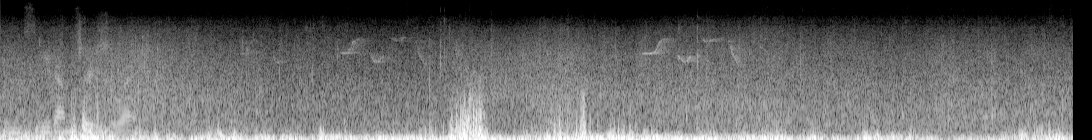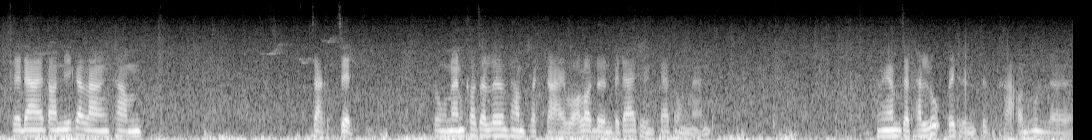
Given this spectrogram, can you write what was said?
หินสี ดำสวยๆเสียดายตอนนี้กำลังทำจากเจ็ดตรงนั้นเขาจะเริ่มทำสกายวอล์เราเดินไปได้ถึงแค่ตรงนั้นไม่งั้นมันจะทะลุไปถึงตึกขาวนู่นเลย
